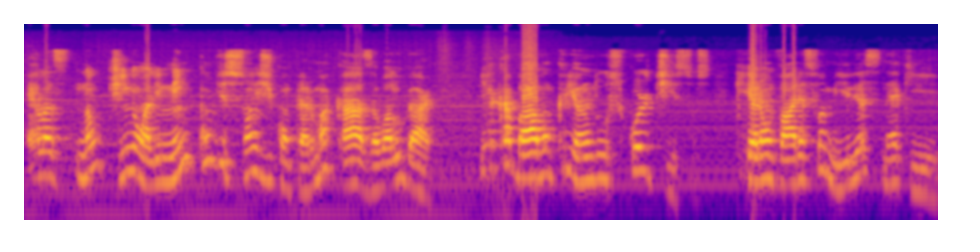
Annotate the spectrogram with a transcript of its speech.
elas não tinham ali nem condições de comprar uma casa ou alugar e acabavam criando os cortiços, que eram várias famílias né, que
